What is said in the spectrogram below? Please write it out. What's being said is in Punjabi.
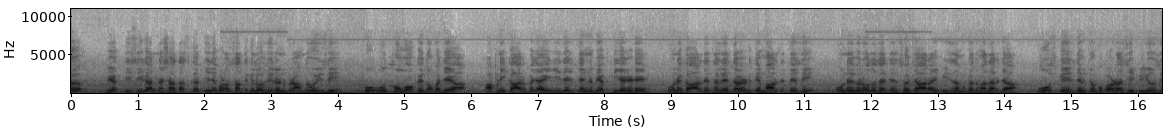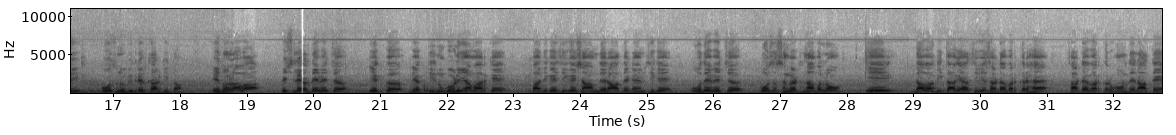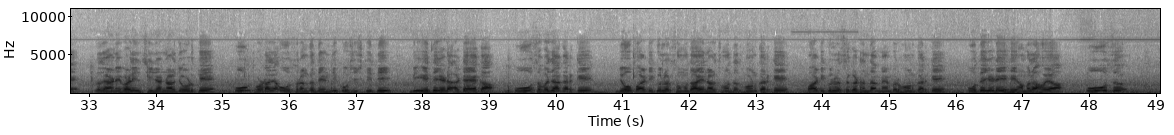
ਵਿਅਕਤੀ ਸੀਗਾ, ਨਸ਼ਾ ਤਸਕਰ, ਜਿਹਦੇ ਕੋਲੋਂ 7 ਕਿਲੋ ਹੀਰੋਇਨ ਬਰਾਮਦ ਹੋਈ ਸੀ। ਉਹ ਉੱਥੋਂ ਮੌਕੇ ਤੋਂ ਭੱਜਿਆ, ਆਪਣੀ ਕਾਰ ਭਜਾਈ, ਜਿਹਦੇ ਤਿੰਨ ਵਿਅਕਤੀ ਆ ਜਿਹੜੇ ਉਹਨੇ ਕਾਰ ਦੇ ਥੱਲੇ ਦਰੜ ਕੇ ਮਾਰ ਦਿੱਤੇ ਸੀ। ਉਹਨੇ ਵਿਰੋਧ ਉਸੇ 304 ਆਈਪੀਸੀ ਦਾ ਮੁਕੱਦਮਾ ਦਰਜ ਆ। ਉਸ ਕੇਸ ਦੇ ਵਿੱਚੋਂ ਭਗੌੜਾ ਸੀ, ਪੀਓ ਸੀ, ਉਸ ਨੂੰ ਵੀ ਗ੍ਰਿਫਤਾਰ ਕੀਤਾ। ਇਹ ਤੋਂ ਇਲਾਵਾ ਪਿਛਲੇ ਹਫ਼ਤੇ ਦੇ ਵਿੱਚ ਇੱਕ ਵਿਅਕਤੀ ਨੂੰ ਗੋਲੀਆਂ ਮਾਰ ਕੇ ਭੱਜ ਗਏ ਸੀਗੇ, ਸ਼ਾਮ ਦੇ ਰਾਤ ਦੇ ਟਾਈਮ ਸੀਗੇ। ਉਹਦੇ ਵਿੱਚ ਕੁਝ ਸੰਗਠਨਾਂ ਵੱਲੋਂ ਇਹ ਦਾਵਾ ਕੀਤਾ ਗਿਆ ਸੀ ਵੀ ਇਹ ਸਾਡਾ ਵਰਕਰ ਹੈ, ਸਾਡੇ ਵਰਕਰ ਹੋਣ ਦੇ ਨਾਤੇ ਲੁਧਿਆਣੇ ਵਾਲੀ ਇਨਸੀਡੈਂਟ ਨਾਲ ਜੋੜ ਕੇ ਉਹ ਥੋੜਾ ਜਿਹਾ ਉਸ ਰੰਗਤ ਦੇਣ ਦੀ ਕੋਸ਼ਿਸ਼ ਕੀਤੀ ਵੀ ਇਹ ਤੇ ਜਿਹੜਾ ਅਟੈਕ ਆ, ਉਸ ਵਜ੍ਹਾ ਕਰਕੇ ਜੋ ਪਾਰਟਿਕੂਲਰ ਸਮੁਦਾਇ ਨਾਲ ਸੰਬੰਧਿਤ ਹੋਣ ਕਰਕੇ ਪਾਰਟਿਕੂਲਰ ਸੰਗਠਨ ਦਾ ਮੈਂਬਰ ਹੋਣ ਕਰਕੇ ਉਹਤੇ ਜਿਹੜੇ ਇਹ ਹਮਲਾ ਹੋਇਆ, ਉਸ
